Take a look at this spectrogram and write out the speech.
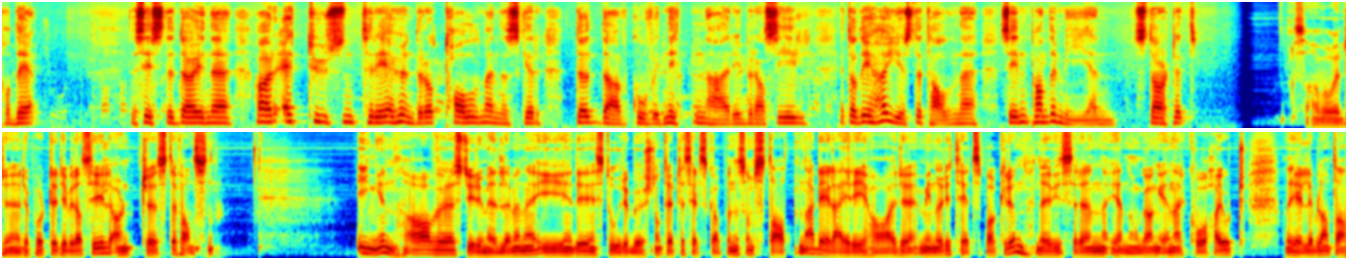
på det. Det siste døgnet har 1312 mennesker dødd av covid-19 her i Brasil, et av de høyeste tallene siden pandemien startet. Sa vår reporter i Brasil, Arnt Stefansen. Ingen av styremedlemmene i de store børsnoterte selskapene som staten er deleier i, har minoritetsbakgrunn. Det viser en gjennomgang NRK har gjort. Det gjelder bl.a.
